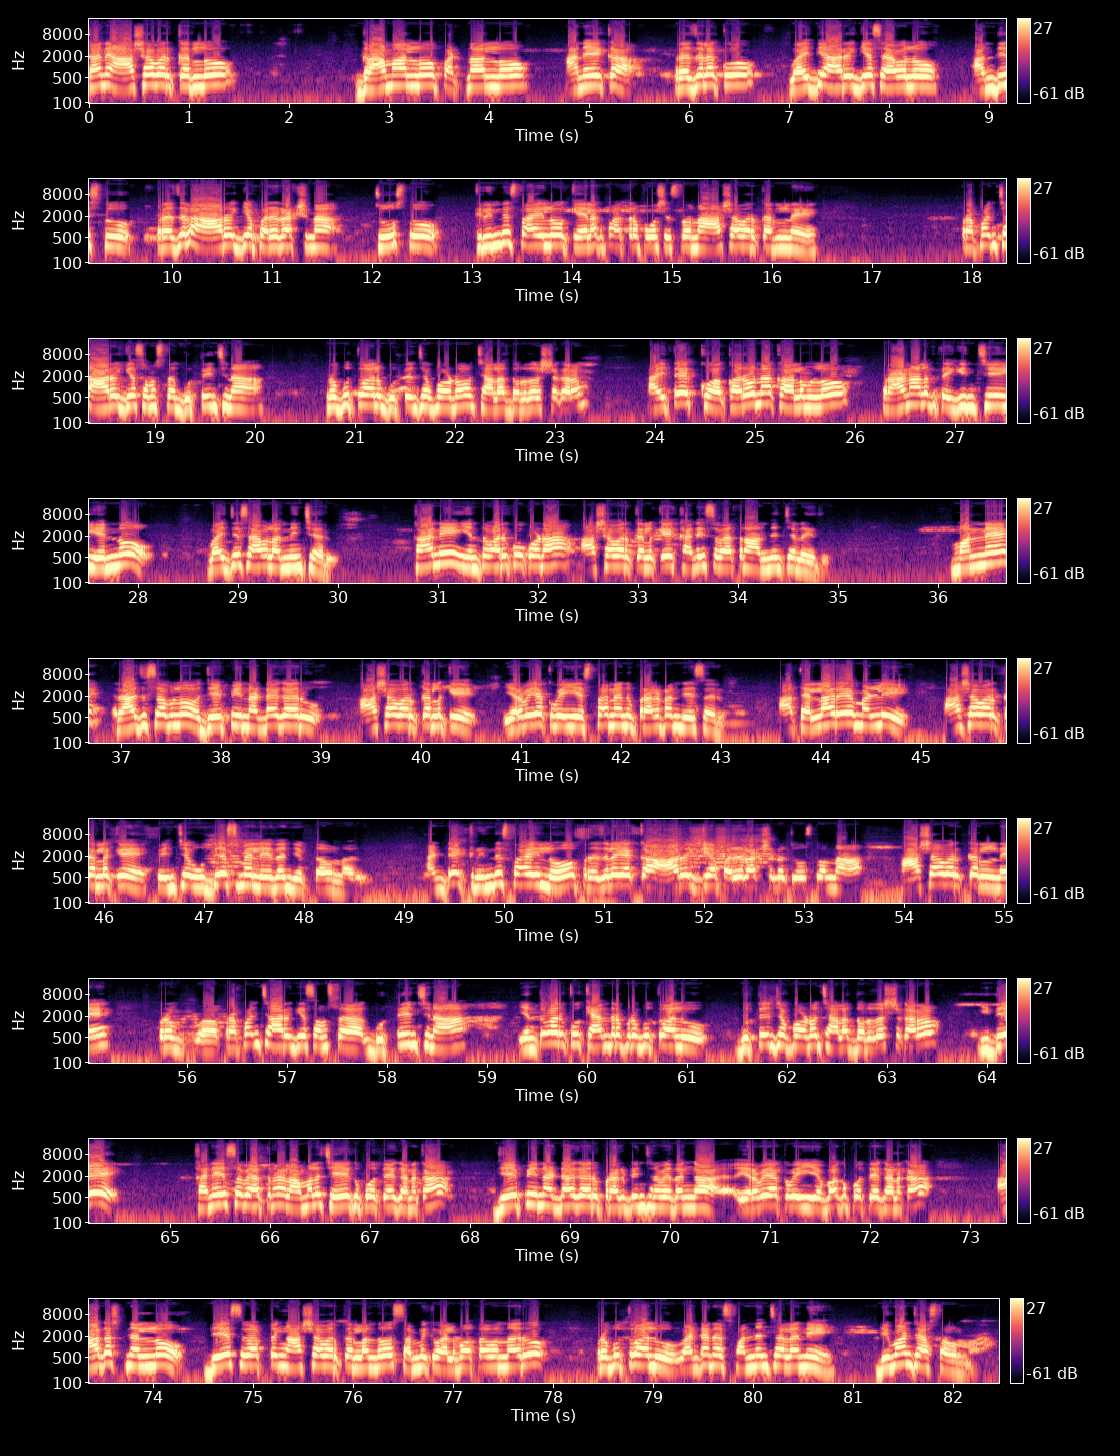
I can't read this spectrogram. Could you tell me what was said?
కానీ ఆశా వర్కర్లు గ్రామాల్లో పట్టణాల్లో అనేక ప్రజలకు వైద్య ఆరోగ్య సేవలు అందిస్తూ ప్రజల ఆరోగ్య పరిరక్షణ చూస్తూ క్రింది స్థాయిలో కీలక పాత్ర పోషిస్తున్న ఆశా వర్కర్లని ప్రపంచ ఆరోగ్య సంస్థ గుర్తించిన ప్రభుత్వాలు గుర్తించకపోవడం చాలా దురదృష్టకరం. అయితే కరోనా కాలంలో ప్రాణాలకు తెగించి ఎన్నో వైద్య సేవలు అందించారు. కానీ ఇంతవరకు కూడా ఆశా వర్కర్లకి కనీస వేతనం అందించలేదు. మొన్నే రాజ్యసభలో జేపీ నడ్డా గారు ఆశా వర్కర్లకి ఇరవై ఒక్క వెయ్యి ఇస్తానని ప్రకటన చేశారు. ఆ తెల్లారే మళ్ళీ ఆశా వర్కర్లకే పెంచే ఉద్దేశమే లేదని చెప్తా ఉన్నారు. అంటే క్రింది స్థాయిలో ప్రజల యొక్క ఆరోగ్య పరిరక్షణ చూస్తున్న ఆశా వర్కర్లనే ప్ర ప్రపంచ ఆరోగ్య సంస్థ గుర్తించిన ఇంతవరకు కేంద్ర ప్రభుత్వాలు గుర్తించకపోవడం చాలా దురదృష్టకరం. ఇదే కనీస వేతనాలు అమలు చేయకపోతే గనక జేపీ నడ్డా గారు ప్రకటించిన విధంగా ఇరవై ఒక్క వెయ్యి ఇవ్వకపోతే గనక ఆగస్ట్ నెలలో దేశవ్యాప్తంగా ఆశా వర్కర్లందరూ సమ్మెకి వెళ్ళబోతా ఉన్నారు. ప్రభుత్వాలు వెంటనే స్పందించాలని డిమాండ్ చేస్తా ఉన్నాం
